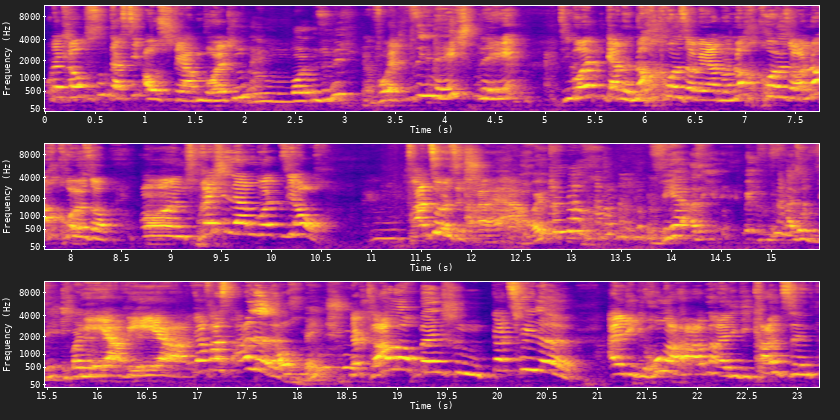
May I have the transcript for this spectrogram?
Oder glaubst du, dass sie aussterben wollten? Hm, Wollten sie nicht? Ja, wollten sie nicht? Nee. Sie wollten gerne noch größer werden und noch größer und noch größer. Und sprechen lernen wollten sie auch. Französisch. Äh, heute noch? Wer, also, also ich meine, Wer, wer? Ja, fast alle. auch Menschen? Ja, klar auch Menschen. Ganz viele. All die, die Hunger haben, all die, die krank sind,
